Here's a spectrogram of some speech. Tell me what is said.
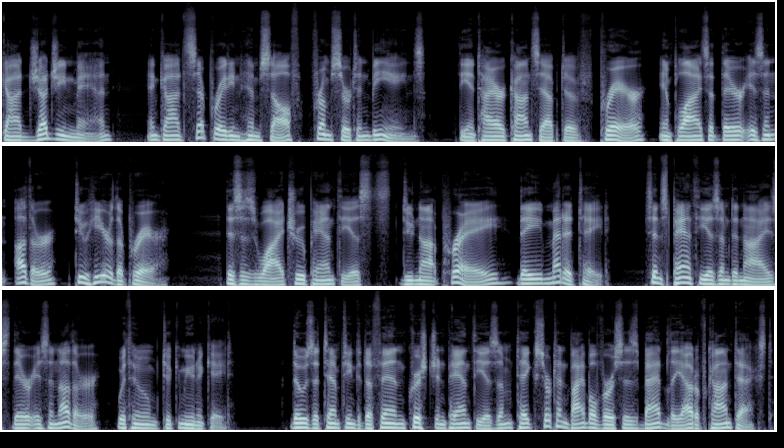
God judging man, and God separating himself from certain beings. The entire concept of prayer implies that there is an other to hear the prayer. This is why true pantheists do not pray, they meditate, since pantheism denies there is another with whom to communicate. Those attempting to defend Christian pantheism take certain Bible verses badly out of context.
